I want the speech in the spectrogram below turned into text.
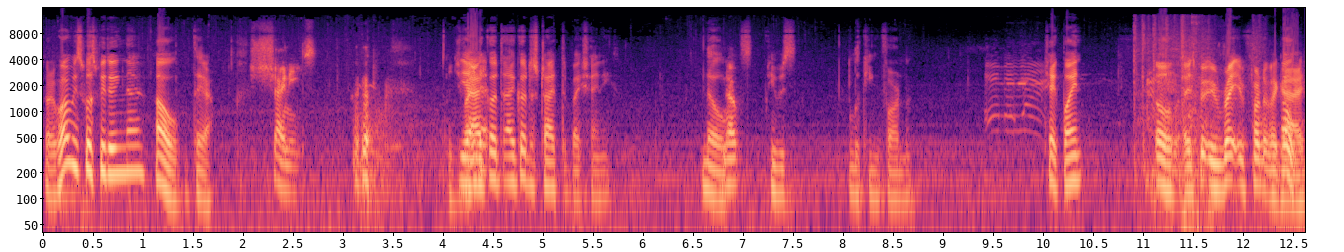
Sorry, what are we supposed to be doing now? Oh, there. Shinies. Yeah, I find it? got I got distracted by shinies. No, Nope. he was looking for them. Checkpoint. Oh, it's put you right in front of a guy.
